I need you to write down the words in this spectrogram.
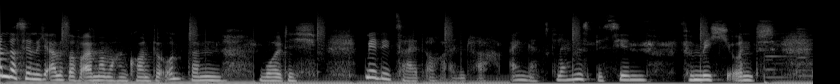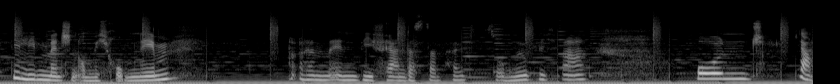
man das ja nicht alles auf einmal machen konnte. Und dann wollte ich mir die Zeit auch einfach ein ganz kleines bisschen für mich und die lieben Menschen um mich herum nehmen. Ähm, inwiefern das dann halt so möglich war. Und ja,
